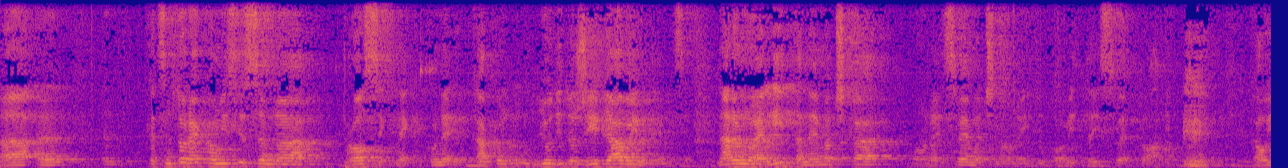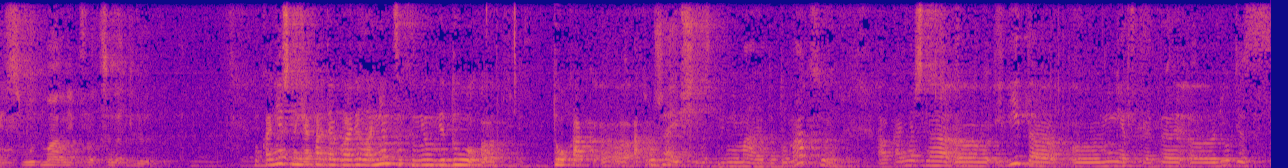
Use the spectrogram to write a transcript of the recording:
a, a, kad sam to rekao, mislio sam na prosek nekako, ne, kako ljudi doživljavaju Nemce. Naravno, elita nemačka, ona je svemoćna, ona je duhovita i sve ali kao i svud mali procenat ljudi. Ну, конечно, я когда говорила о немцах, имел в виду э, то, как э, окружающие воспринимают эту нацию. А, конечно, э, элита немецкая – это люди с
